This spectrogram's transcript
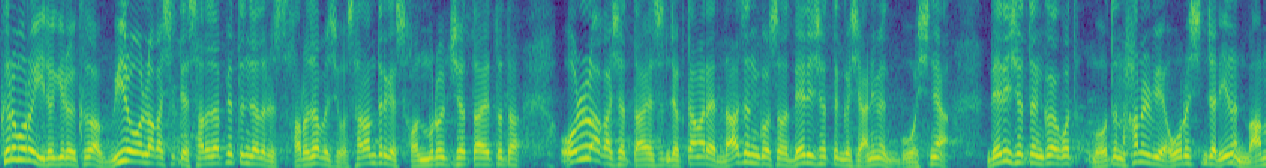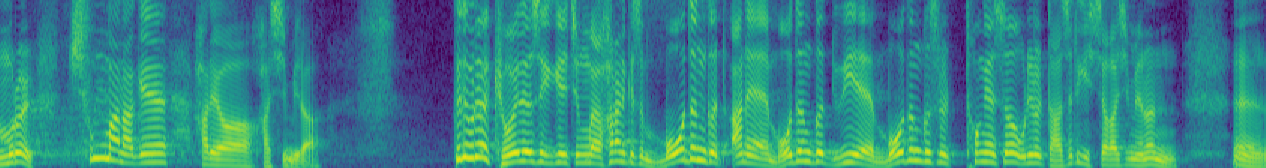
그러므로 이르기를 그가 위로 올라가실 때 사로잡혔던 자들을 사로잡으시고 사람들에게 선물을 주셨다 했도다. 올라가셨다 했은즉 땅 아래 낮은 곳으로 내리셨던 것이 아니면 무엇이냐? 내리셨던 그가 곧 모든 하늘 위에 오르신 자리 이는 만물을 충만하게 하려 하심이라. 근데 우리가 교회에 대해서 이게 정말 하나님께서 모든 것 안에 모든 것 위에 모든 것을 통해서 우리를 다스리기 시작하시면은 예,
